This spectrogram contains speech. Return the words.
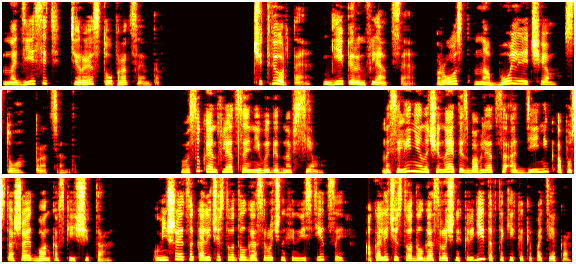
на 10-100%. Четвертое – гиперинфляция. Рост на более чем 100%. Высокая инфляция невыгодна всем. Население начинает избавляться от денег, опустошает банковские счета. Уменьшается количество долгосрочных инвестиций, а количество долгосрочных кредитов, таких как ипотека,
